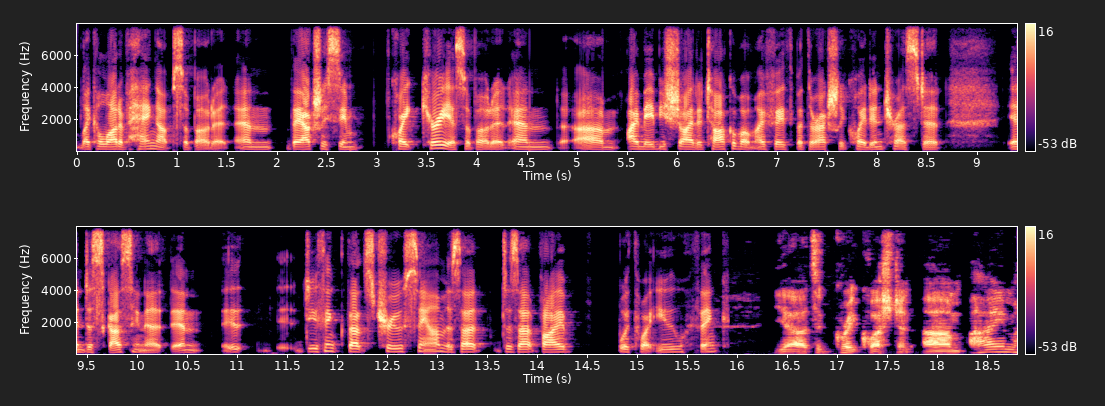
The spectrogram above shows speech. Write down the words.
like a lot of hangups about it, and they actually seem quite curious about it. And um, I may be shy to talk about my faith, but they're actually quite interested in discussing it. And it, do you think that's true, Sam? Is that does that vibe with what you think? Yeah, it's a great question. Um, I'm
